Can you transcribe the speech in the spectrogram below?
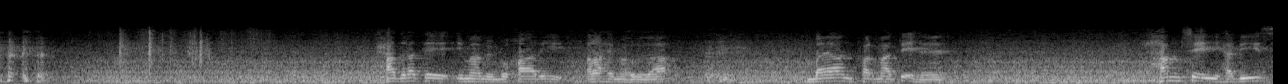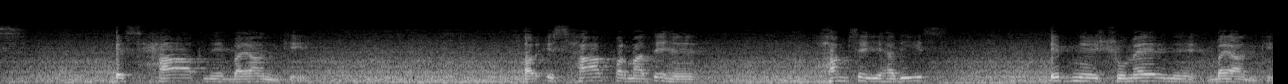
حضرت امام بخاری رحمہ اللہ بیان فرماتے ہیں، ہم سے یہ حدیث اسحاق نے بیان کی۔ اور اسحاق فرماتے ہیں، ہم سے یہ حدیث ابن شمیل نے بیان کی۔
